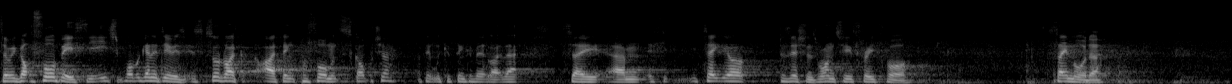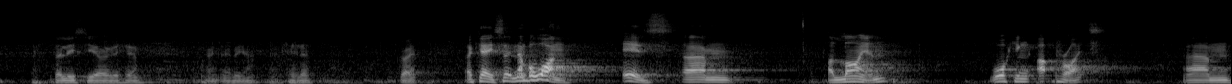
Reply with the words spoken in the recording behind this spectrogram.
So we've got four beasts. Each, what we're going to do is it's sort of like, I think, performance sculpture. I think we could think of it like that. So um, if you take your positions, one, two, three, four, same order. So Lucy, you're over here. Right, there we are. Caleb. Great. Okay, so number one is um, a lion walking upright um,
